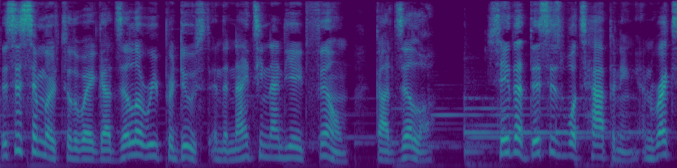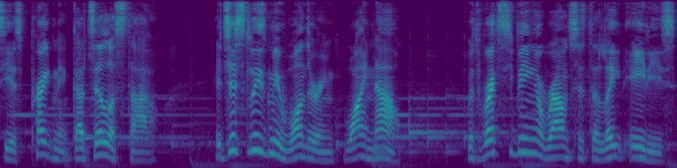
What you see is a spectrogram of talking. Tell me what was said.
this is similar to the way Godzilla reproduced in the 1998 film Godzilla. Say that this is what's happening and Rexy is pregnant Godzilla style. It just leaves me wondering why now? With Rexy being around since the late 80s,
